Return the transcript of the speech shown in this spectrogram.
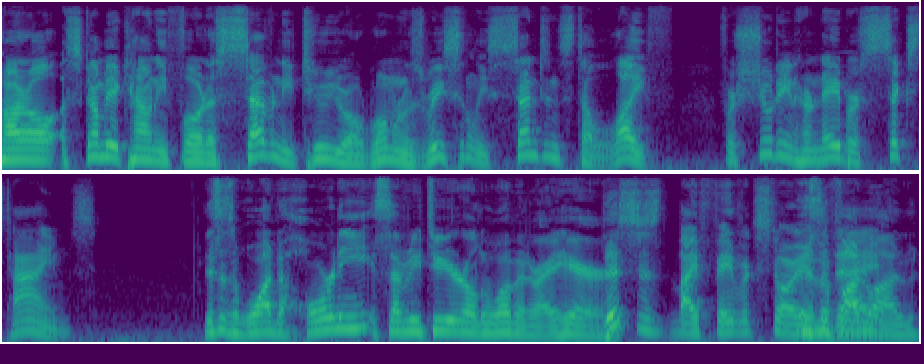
Carl, a Escambia County, Florida 72 year old woman was recently sentenced to life for shooting her neighbor six times. This is one horny 72 year old woman right here. This is my favorite story This is a fun one.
